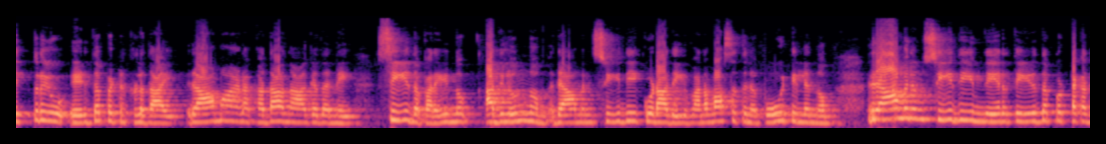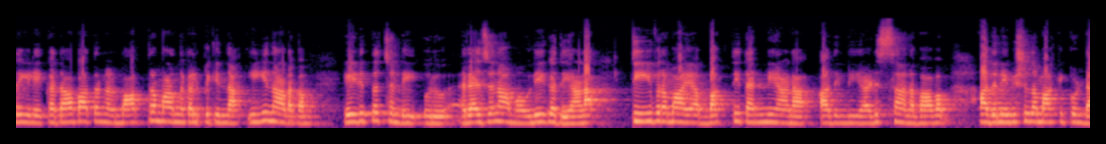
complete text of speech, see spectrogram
എത്രയോ എഴുതപ്പെട്ടിട്ടുള്ളതായി രാമായണ കഥാനായക തന്നെ സീത പറയുന്നു. അതിലൊന്നും രാമൻ സീതയെ കൂടാതെ വനവാസത്തിന് പോയിട്ടില്ലെന്നും രാമനും സീതയും നേരത്തെ എഴുതപ്പെട്ട കഥയിലെ കഥാപാത്രങ്ങൾ മാത്രമാണെന്ന് കൽപ്പിക്കുന്ന ഈ നാടകം എഴുത്തച്ഛന്റെ ഒരു രചനാ മൗലികതയാണ്. തീവ്രമായ ഭക്തി തന്നെയാണ് അതിന്റെ അടിസ്ഥാന ഭാവം. അതിനെ വിശദമാക്കിക്കൊണ്ട്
